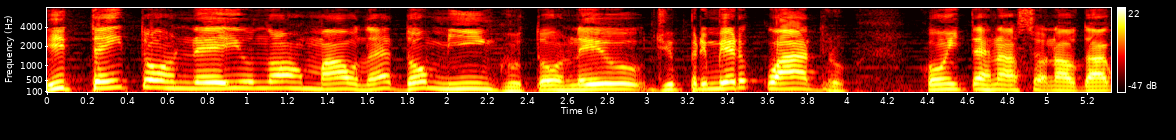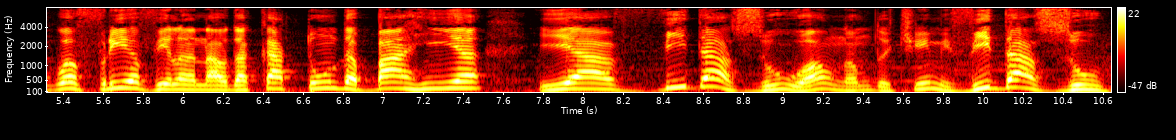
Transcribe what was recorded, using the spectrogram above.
e tem torneio normal, né? Domingo, torneio de primeiro quadro, com o Internacional da Água Fria, Vilanal da Catunda, Barrinha e a Vida Azul, ó, o nome do time, Vida Azul.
